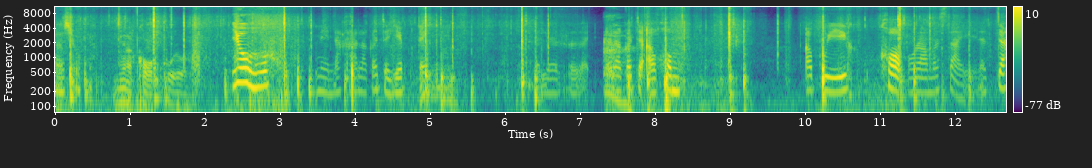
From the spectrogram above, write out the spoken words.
ลาชก Mina kakor och อยู่นี่นะคะ เราก็จะเย็บอย่างนี้ไปเรื่อยๆแล้วเราก็จะเอาคม เอาปุ๋ยขอกของเรามาใส่นะจ๊ะ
